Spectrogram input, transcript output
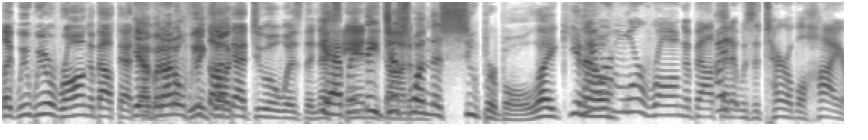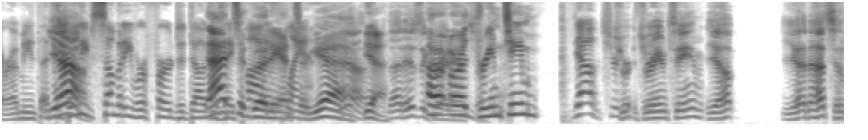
Like we we were wrong about that. Yeah, duo. but I don't we think thought Doug- that duo was the next. Yeah, but Andy they just Donovan. won the Super Bowl. Like you know, we were more wrong about that I- it was a terrible hire. I mean, I Yeah. believe somebody referred to Doug that's as a a, good answer. plant. Yeah, Yeah. that is a Uh, great or a dream team. Yeah, dream Dr- team. dream team. Yep. Yeah, that's it.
